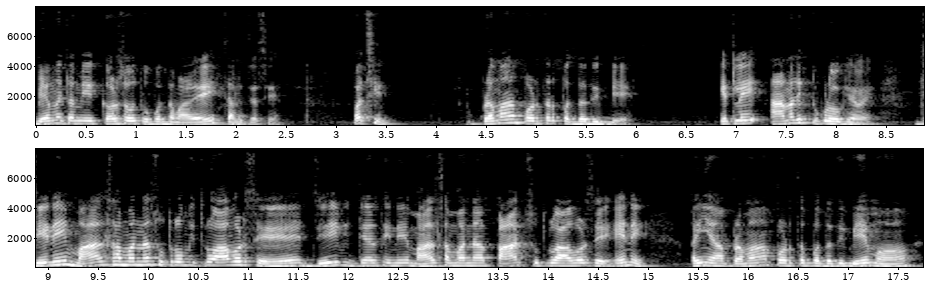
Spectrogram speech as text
બેમાં તમે એ કરશો તો પણ તમારે ચાલી જશે. પછી, પ્રમાણ પડતર પદ્ધતિ બે. એટલે આનો જ એક ટુકડો કહેવાય. જેને માલ સામાનના સૂત્રો મિત્રો આવડશે, જે વિદ્યાર્થીને માલ સામાનના પાંચ સૂત્રો આવડશે, એને અહીંયા પ્રમાણ પડતર પદ્ધતિ બેમાં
